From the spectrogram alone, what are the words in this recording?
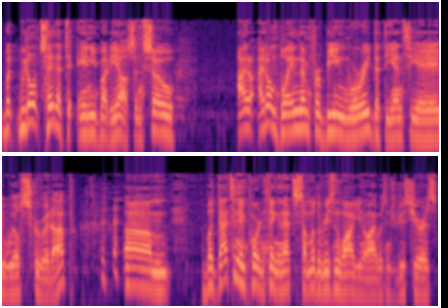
But we don't say that to anybody else. And so I don't, I don't blame them for being worried that the NCAA will screw it up. Um, but that's an important thing, and that's some of the reason why you know I was introduced here as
